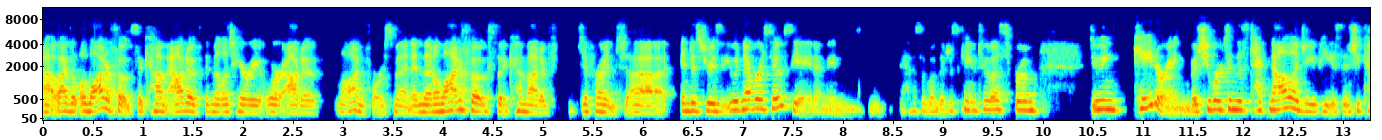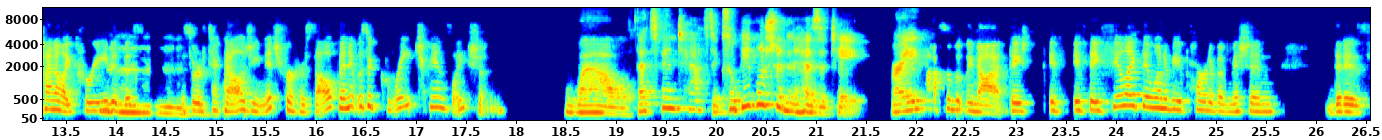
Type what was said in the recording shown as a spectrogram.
uh, I have a lot of folks that come out of the military or out of law enforcement, and then a lot of folks that come out of different uh, industries that you would never associate. I mean, have someone that just came to us from doing catering, but she worked in this technology piece and she kind of like created this, mm. this, sort of mm. technology niche for herself. And it was a great translation. Wow, that's fantastic. So people shouldn't hesitate, right? Absolutely not. They if if they feel like they want to be a part of a mission that is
